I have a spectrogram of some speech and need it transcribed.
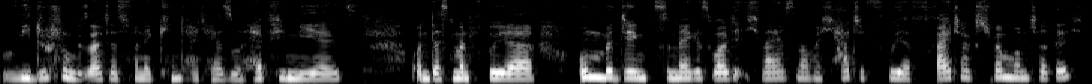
wie du schon gesagt hast, von der Kindheit her so Happy Meals und dass man früher unbedingt zu Mc's wollte. Ich weiß noch, ich hatte früher freitags Schwimmunterricht,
